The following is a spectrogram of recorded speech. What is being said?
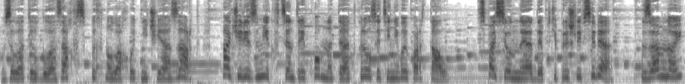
В золотых глазах вспыхнул охотничий азарт, а через миг в центре комнаты открылся теневой портал. Спасенные адептки пришли в себя. «За мной!»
